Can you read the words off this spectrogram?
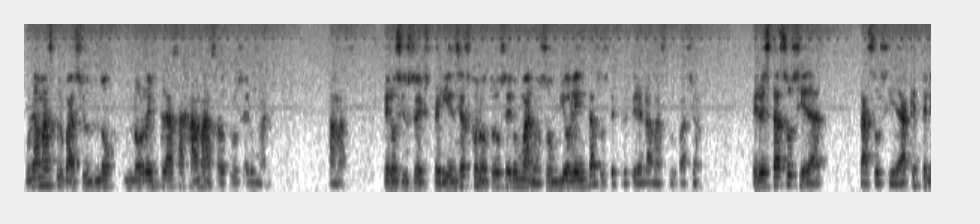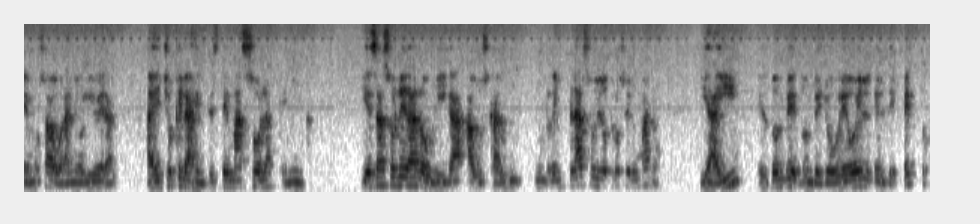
una masturbación no, no reemplaza jamás a otro ser humano, jamás. Pero si sus experiencias con otro ser humano son violentas, usted prefiere la masturbación. Pero esta sociedad, la sociedad que tenemos ahora neoliberal, ha hecho que la gente esté más sola que nunca. Y esa soledad lo obliga a buscar un, un reemplazo de otro ser humano. Y ahí es donde, donde yo veo el, defecto.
